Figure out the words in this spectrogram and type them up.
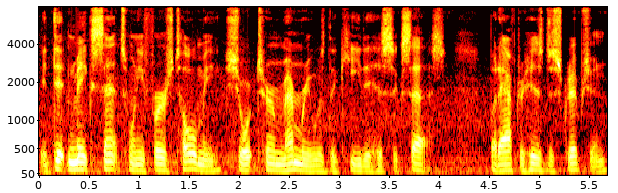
It didn't make sense when he first told me short term memory was the key to his success. But after his description,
